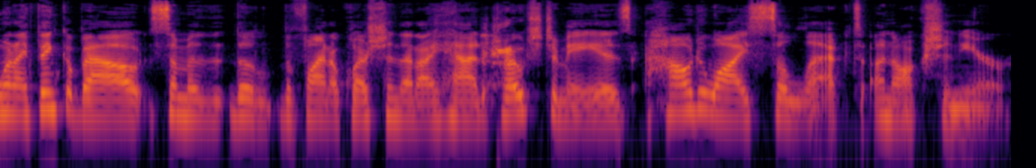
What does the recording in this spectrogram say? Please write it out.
when I think about some of the, the, the final question that I had approached to me is how do I select an auctioneer?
